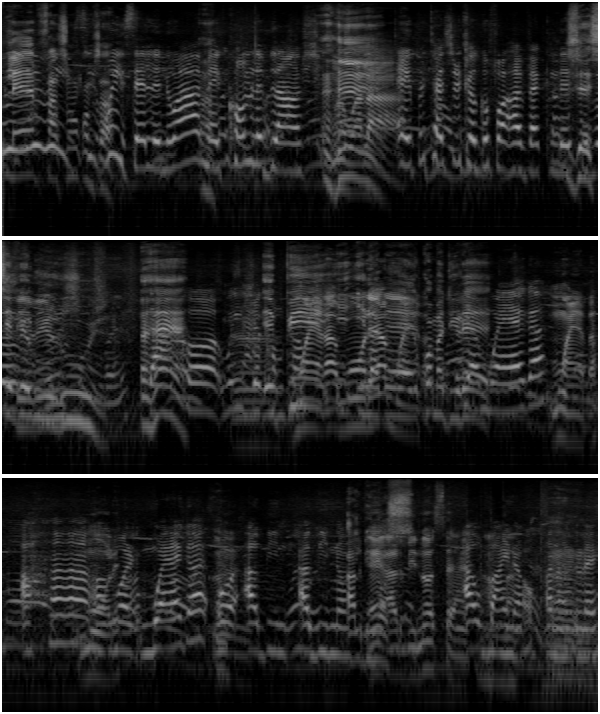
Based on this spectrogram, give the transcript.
plaies, oui, oui, façon comme ça. Oui, c'est le noir, mais comme le blanche. Voilà. Et peut-être quelquefois avec les J'ai cheveux cheveux rouges. D'accord, oui, je Et comprends. puis, Muera, muera, a des, muera. comment dirais muega. Muega ou albin, albino. Eh, albinos. albino, c'est Albino en anglais.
